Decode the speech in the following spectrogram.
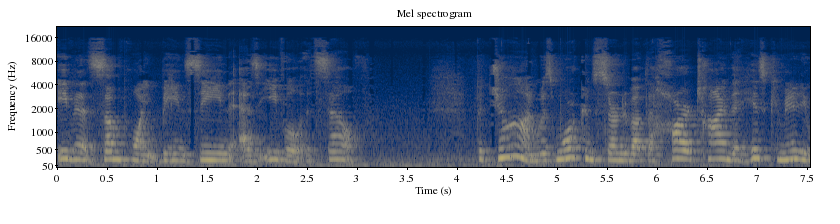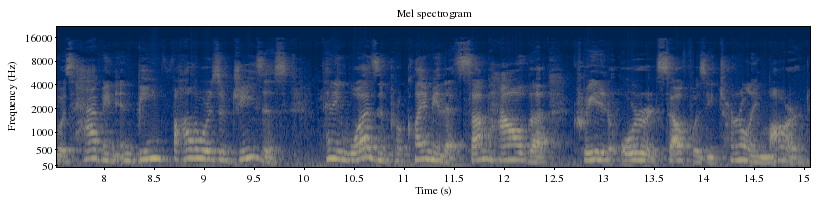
even at some point being seen as evil itself. But John was more concerned about the hard time that his community was having in being followers of Jesus than he was in proclaiming that somehow the created order itself was eternally marred.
